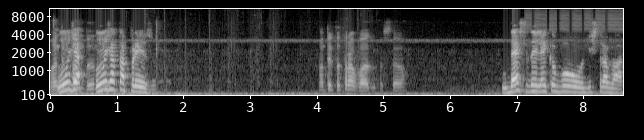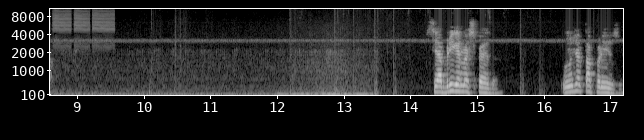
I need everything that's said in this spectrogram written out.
Um, tá já, andando, um já tá preso. O Hunter tá travado, Castelo. Desce dele aí que eu vou destravar. Se abriga nas pedras. Um já tá preso.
